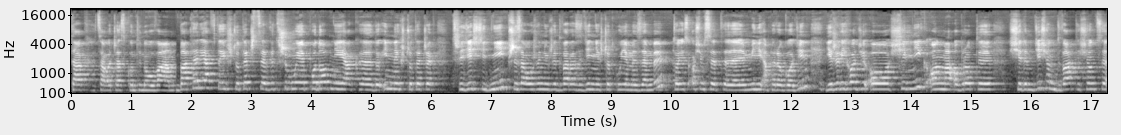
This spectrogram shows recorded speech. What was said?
tak cały czas kontynuowałam. Bateria w tej szczoteczce wytrzymuje podobnie jak e, do innych szczoteczek 30 dni przy założeniu, że dwa razy dziennie szczotkujemy zęby. To jest 800 mAh. Jeżeli chodzi o silnik, on ma obroty 72 tysiące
